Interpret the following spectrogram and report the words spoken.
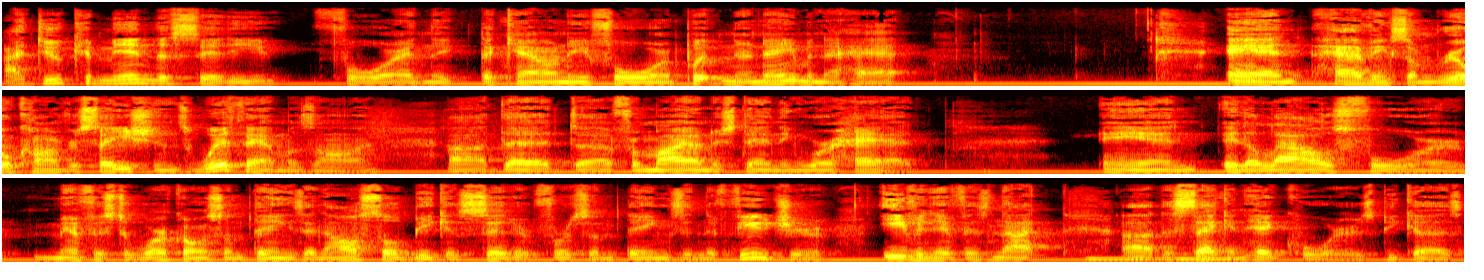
I do commend the city for and the, the county for putting their name in the hat and having some real conversations with Amazon uh, that, uh, from my understanding, were had. And it allows for Memphis to work on some things and also be considered for some things in the future, even if it's not uh, the second headquarters, because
